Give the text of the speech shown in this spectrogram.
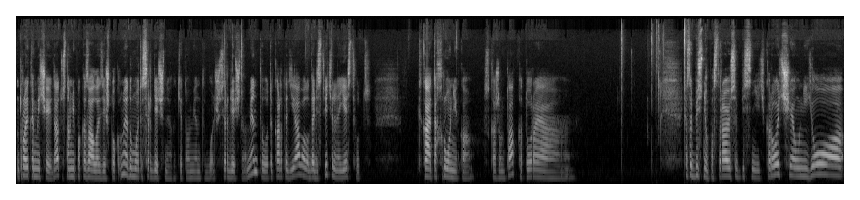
Тройка мечей, да. То есть нам не показала здесь, что... Ну, я думаю, это сердечные какие-то моменты больше. Сердечные моменты. Вот и карта дьявола, да, действительно есть вот какая-то хроника, скажем так, которая... Сейчас объясню, постараюсь объяснить. Короче, у нее...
